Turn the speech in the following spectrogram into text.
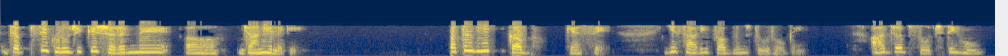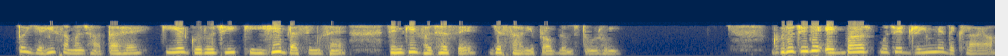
जब से गुरु जी के शरण में जाने लगी पता नहीं कब, कैसे। ये सारी प्रॉब्लम्स दूर हो गई। आज जब सोचती हूँ तो यही समझ आता है कि ये गुरु जी की ही ब्लेसिंग्स हैं, जिनकी वजह से ये सारी प्रॉब्लम्स दूर हुई। गुरु जी ने एक बार मुझे ड्रीम में दिखलाया।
